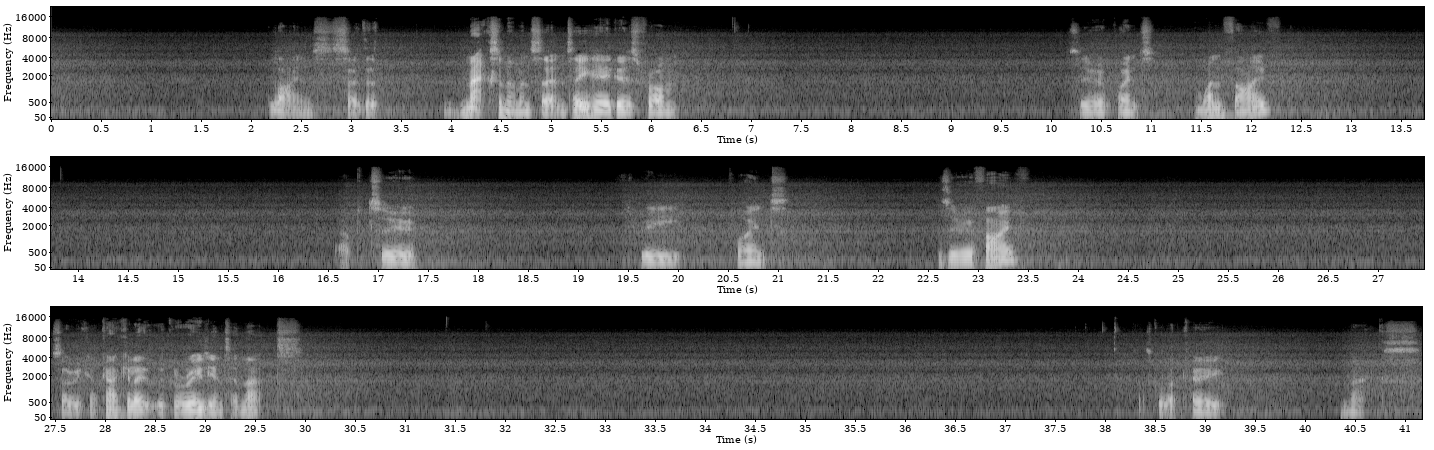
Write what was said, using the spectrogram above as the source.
lines. So the maximum uncertainty here goes from 0 0.15 up to 3.05 So we can calculate the gradient in that. Let's call that K max.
